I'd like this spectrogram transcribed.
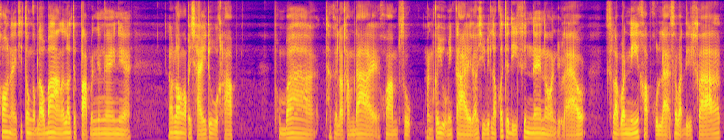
ข้อไหนที่ตรงกับเราบ้าง แล้วเราจะปรับมันยังไงเนี่ยเราลองเอาไปใช้ดูครับ ผมว่าถ้าเกิดเราทำได้ความสุขมันก็อยู่ไม่ไกล แล้วชีวิตเราก็จะดีขึ้นแน่นอนอยู่แล้วสำหรับวันนี้ขอบคุณและสวัสดีครับ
